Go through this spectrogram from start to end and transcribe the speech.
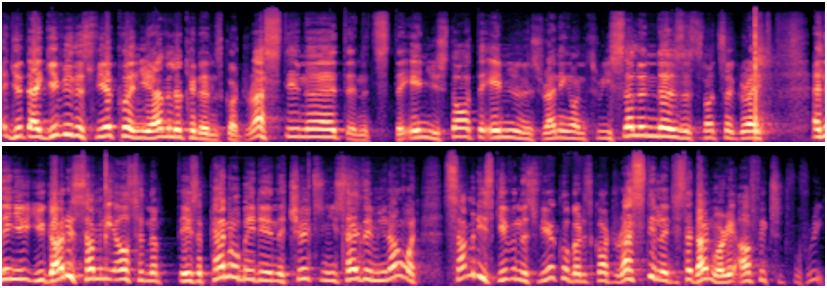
they give you this vehicle, and you have a look at it, and it's got rust in it, and it's the end. You start the engine, and it's running on three cylinders. It's not so great. And then you, you go to somebody else, and the, there's a panel beater in the church, and you say to them, You know what? Somebody's given this vehicle, but it's got rust in it. You say, Don't worry, I'll fix it for free.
